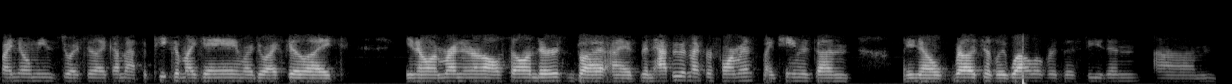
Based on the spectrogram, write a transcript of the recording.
by no means do I feel like I'm at the peak of my game, or do I feel like, you know, I'm running on all cylinders. But I've been happy with my performance. My team has done, you know, relatively well over the season. Um,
